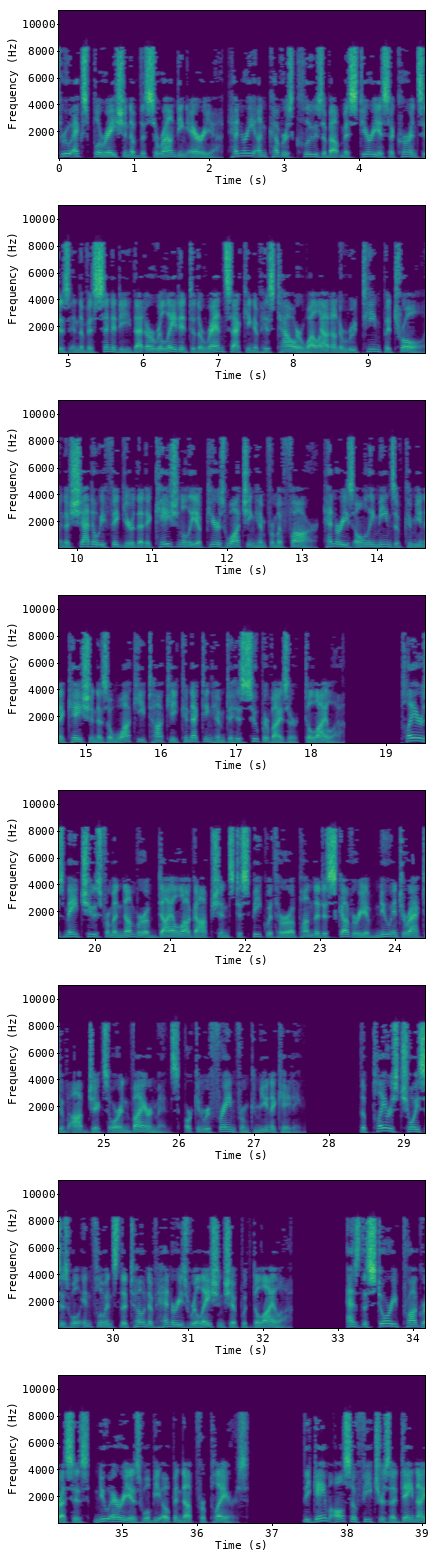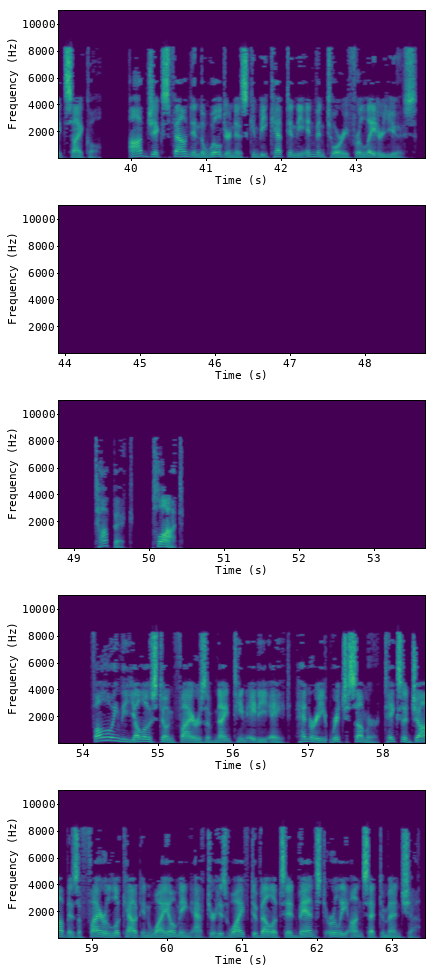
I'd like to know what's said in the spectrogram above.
Through exploration of the surrounding area, Henry uncovers clues about mysterious occurrences in the vicinity that are related to the ransacking of his tower while out on a routine patrol and a shadowy figure that occasionally appears watching him from afar. Henry's only means of communication is a walkie talkie connecting him to his supervisor, Delilah. Players may choose from a number of dialogue options to speak with her upon the discovery of new interactive objects or environments, or can refrain from communicating. The player's choices will influence the tone of Henry's relationship with Delilah. As the story progresses, new areas will be opened up for players. The game also features a day-night cycle. Objects found in the wilderness can be kept in the inventory for later use. Plot Following the Yellowstone fires of 1988, Henry Rich Sommer takes a job as a fire lookout in Wyoming after his wife develops advanced early-onset dementia.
